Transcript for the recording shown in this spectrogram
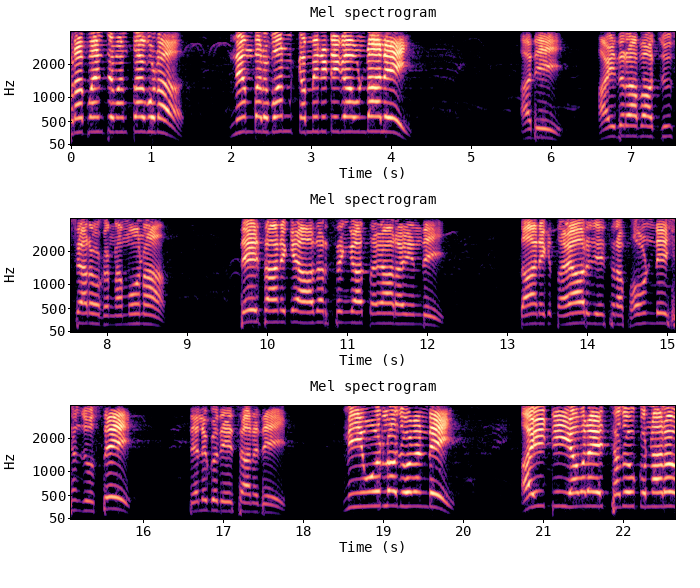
ప్రపంచమంతా కూడా నెంబర్ వన్ కమ్యూనిటీగా ఉండాలి. అది హైదరాబాద్ చూశారు ఒక నమూనా. దేశానికి ఆదర్శంగా తయారైంది. దానికి తయారు చేసిన ఫౌండేషన్ చూస్తే తెలుగుదేశానిది. మీ ఊర్లో చూడండి ఐటీ ఎవరైతే చదువుకున్నారో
